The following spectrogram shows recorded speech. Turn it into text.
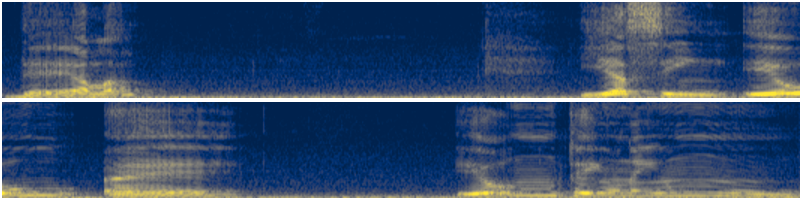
dela. E assim, eu é, eu não tenho nenhum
